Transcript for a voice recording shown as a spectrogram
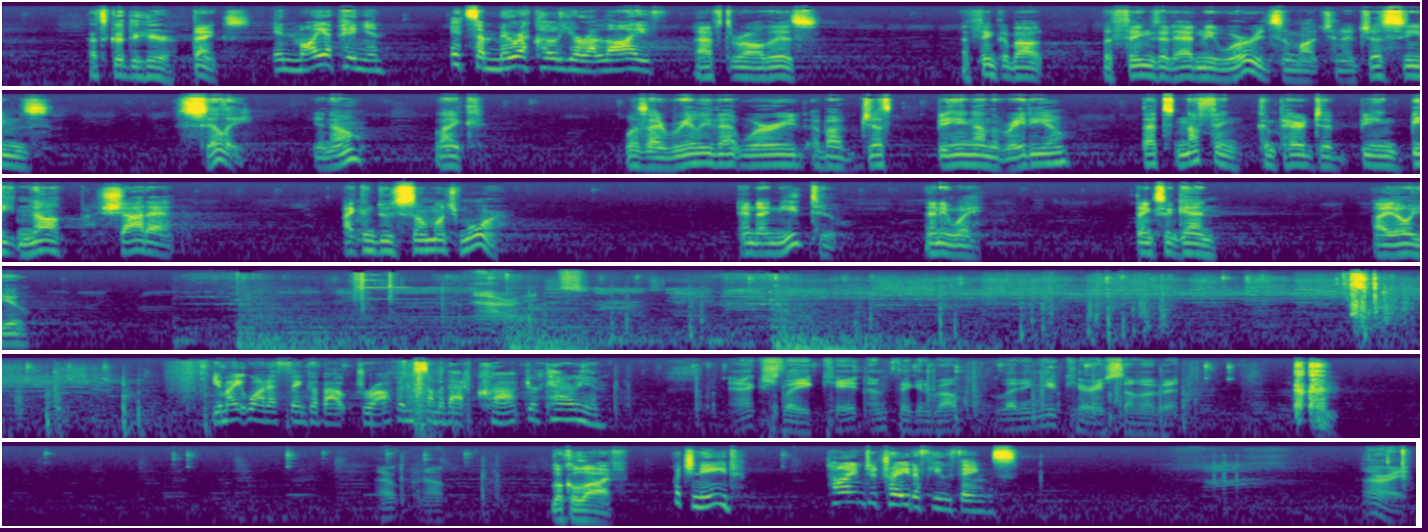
That's good to hear. Thanks. In my opinion, it's a miracle you're alive. After all this, I think about the things that had me worried so much, and it just seems silly, you know? Like, was I really that worried about just being on the radio? That's nothing compared to being beaten up, shot at. I can do so much more. And I need to. Anyway, thanks again. I owe you. Alright. You might want to think about dropping some of that crap you're carrying. Actually, Cait, I'm thinking about letting you carry some of it. oh, no. Look alive. What you need? Time to trade a few things. Alright.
